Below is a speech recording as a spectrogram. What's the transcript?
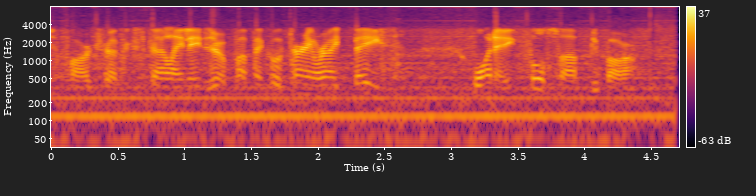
Jabara traffic, Skylane 80 Pump Echo, turning right base, 18, full stop, Jabara.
